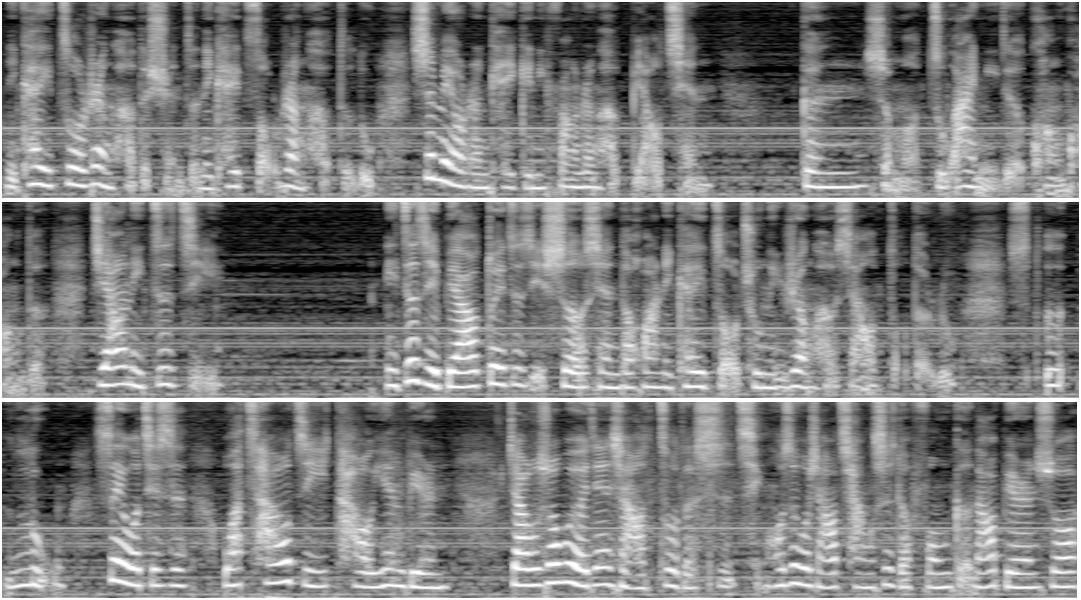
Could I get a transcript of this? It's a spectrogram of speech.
你可以做任何的选择，你可以走任何的路，是没有人可以给你放任何标签跟什么阻碍你的框框的。只要你自己。你自己不要对自己设限的话，你可以走出你任何想要走的路，路。所以我其实我超级讨厌别人。假如说我有一件想要做的事情，或是我想要尝试的风格，然后别人说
